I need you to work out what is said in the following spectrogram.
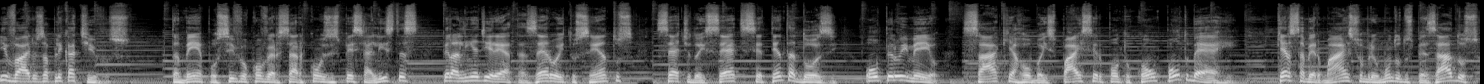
e vários aplicativos. Também é possível conversar com os especialistas pela linha direta 0800 727 7012 ou pelo e-mail saque@spicer.com.br. Quer saber mais sobre o mundo dos pesados?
